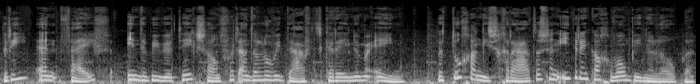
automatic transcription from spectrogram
3 en 5 in de bibliotheek Zandvoort aan de Louis-Davids Carré nummer 1. De toegang is gratis en iedereen kan gewoon binnenlopen.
